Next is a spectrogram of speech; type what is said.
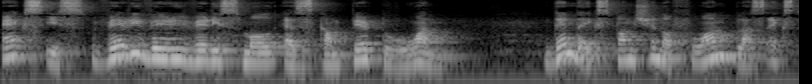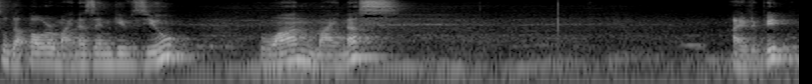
x is very very very small as compared to 1 then the expansion of 1 plus x to the power minus n gives you 1 minus I repeat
